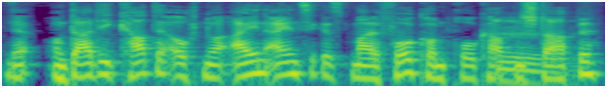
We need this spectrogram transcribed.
Ja, und da die Karte auch nur ein einziges Mal vorkommt pro Kartenstapel, hm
